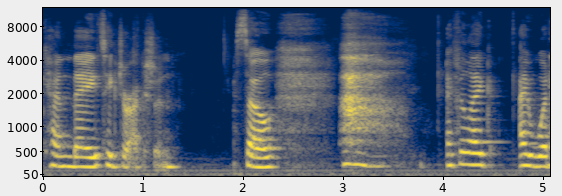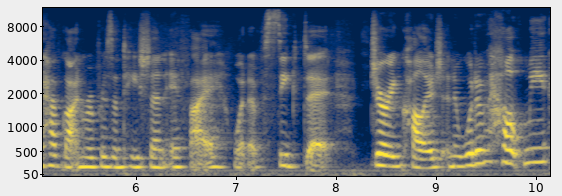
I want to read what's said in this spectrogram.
Can they take direction? So I feel like I would have gotten representation if I would have seeked it during college and it would have helped me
